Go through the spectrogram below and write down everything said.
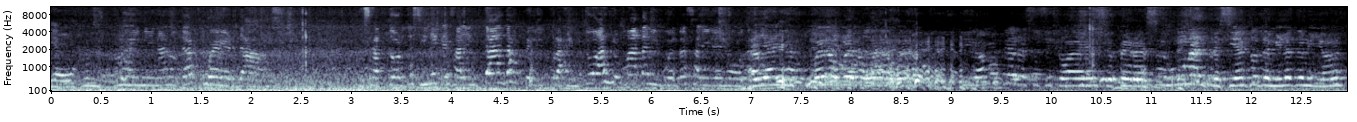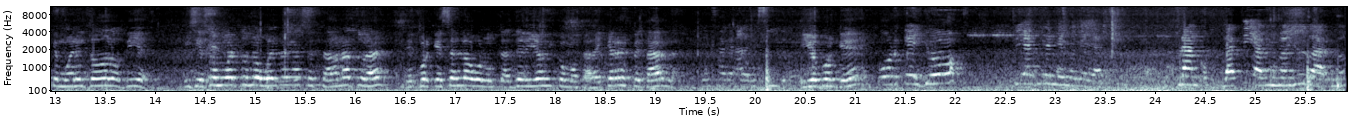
Ay, Nina, ¿no Ese actor de cine que sale en tantas películas, en todas lo matan y vuelve a salir en otra. Ay, ay, ay. Bueno, bueno, bueno, bueno. Digamos que resucitó a ese, pero es una entre cientos de miles de millones que mueren todos los días. Y si esos muertos no vuelven a su estado natural, es porque esa es la voluntad de Dios y como tal hay que respetarla. Desagradecido. ¿Y yo por qué? Porque yo... Sí, aquí, aquí. Franco, la tía vino a ayudarnos.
